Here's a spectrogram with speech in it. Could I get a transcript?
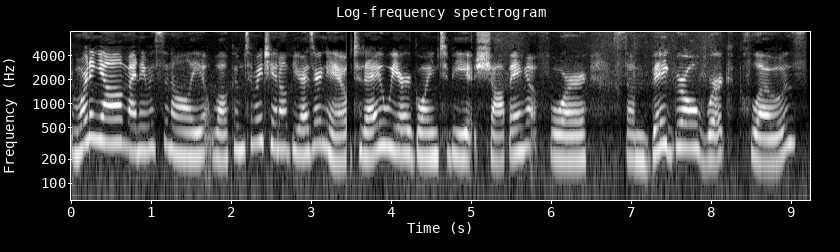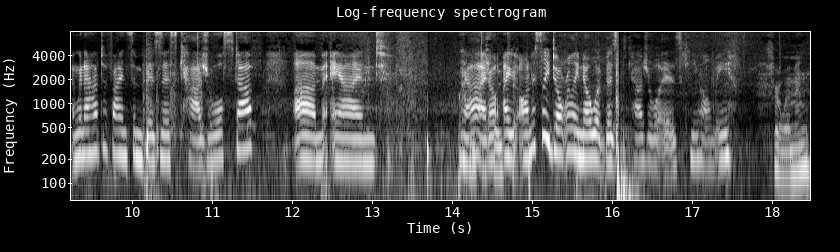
Good morning y'all, my name is Sonali. Welcome to my channel if you guys are new. Today we are going to be shopping for some big girl work clothes. I'm gonna have to find some business casual stuff um, and yeah, I don't, I honestly don't really know what business casual is. Can you help me? For women?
